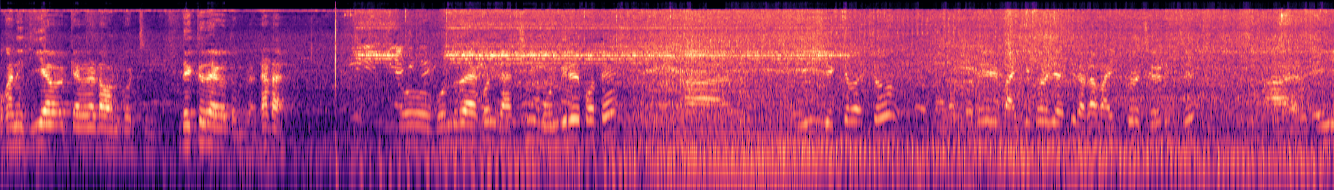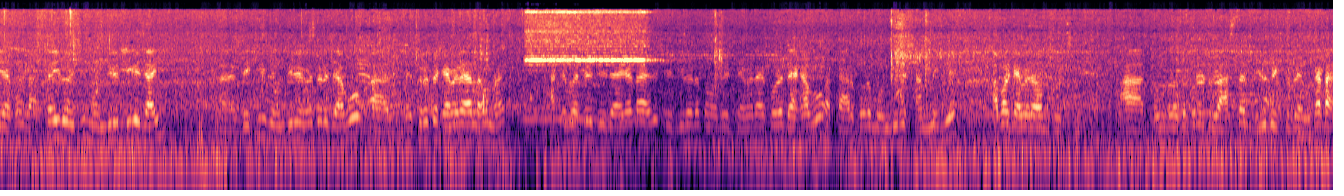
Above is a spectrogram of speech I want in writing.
ওখানে গিয়ে আবার ক্যামেরাটা অন করছি। দেখতে দেখো তোমরা। টাটা। তো বন্ধুরা, এখন যাচ্ছি মন্দিরের পথে। আর এই দেখতে পাচ্ছ দাদার পথে বাইকে করে যাচ্ছি। দাদা বাইক করে ছেড়ে দিচ্ছে। আর এই এখন রাস্তায় রয়েছি। মন্দিরের দিকে যাই। দেখি মন্দিরের ভেতরে যাব। আর ভেতরে তো ক্যামেরা অ্যালাউ নয় আশেপাশে যে জায়গাটা আছে সেই জায়গাটা তোমাদের ক্যামেরা করে দেখাবো আর তারপরে মন্দিরের সামনে গিয়ে আবার ক্যামেরা অন করছি আর তোমরা ওদের করে একটু রাস্তার ভিউ দেখতে পাবো টাটা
